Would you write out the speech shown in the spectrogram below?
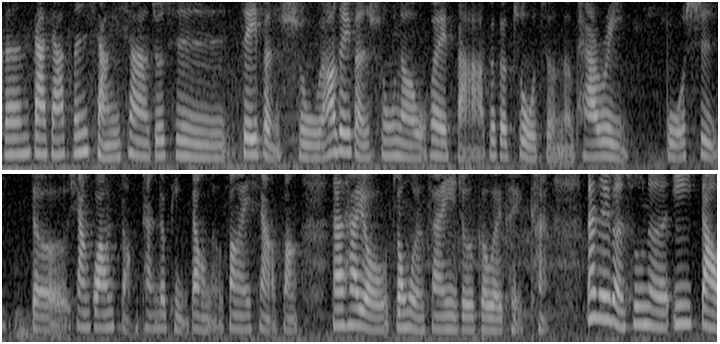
跟大家分享一下，就是这一本书。然后这一本书呢，我会把这个作者呢，Perry 博士的相关访谈的频道呢放在下方。那它有中文翻译，就是各位可以看。那这一本书呢，一到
